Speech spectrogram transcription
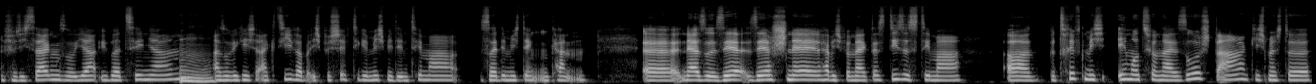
würde ich sagen, so ja, über zehn Jahren. Mhm. Also wirklich aktiv, aber ich beschäftige mich mit dem Thema, seitdem ich denken kann. Äh, also sehr, sehr schnell habe ich bemerkt, dass dieses Thema äh, betrifft mich emotional so stark. Ich möchte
